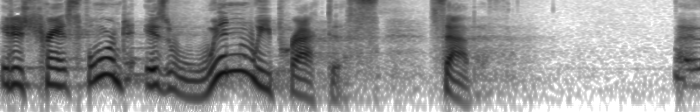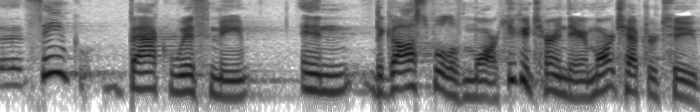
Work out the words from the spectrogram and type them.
it is transformed is when we practice Sabbath. Uh, think back with me in the Gospel of Mark. You can turn there, Mark chapter 2.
